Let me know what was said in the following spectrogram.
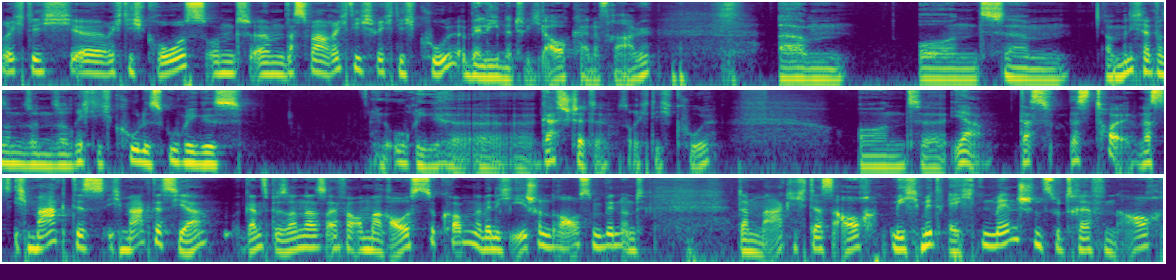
richtig, äh, richtig groß und ähm, das war richtig, richtig cool. Berlin natürlich auch, keine Frage. Ähm, und ähm, aber München hat so ein, so, ein, so ein richtig cooles, uriges, eine urige äh, Gaststätte, so richtig cool. Und äh, ja, das, das ist toll. Das, ich mag das, ich mag das ja ganz besonders einfach auch mal rauszukommen, wenn ich eh schon draußen bin und dann mag ich das auch, mich mit echten Menschen zu treffen, auch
